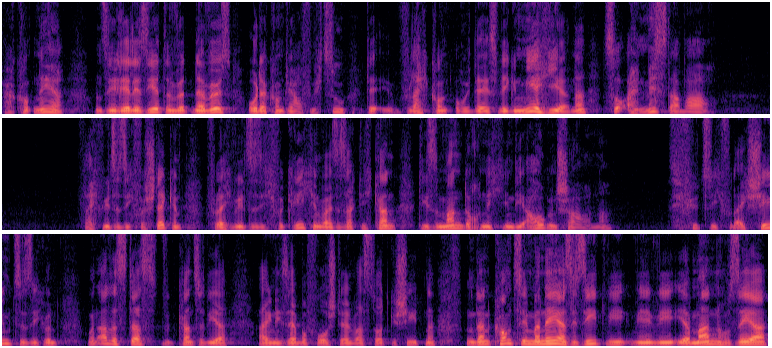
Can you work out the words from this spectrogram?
Er kommt näher und sie realisiert und wird nervös. Oh, der kommt ja auf mich zu. Der, vielleicht kommt, oh, der ist wegen mir hier. Ne? So ein Mist aber auch. Vielleicht will sie sich verstecken, vielleicht will sie sich verkriechen, weil sie sagt, ich kann diesem Mann doch nicht in die Augen schauen. Ne? Sie fühlt sich, vielleicht schämt sie sich und, und alles das kannst du dir eigentlich selber vorstellen, was dort geschieht. Ne? Und dann kommt sie immer näher, sie sieht, wie, wie, wie ihr Mann Hosea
